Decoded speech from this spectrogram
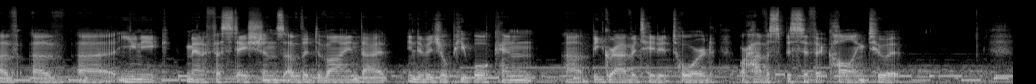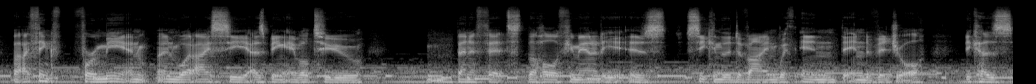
of, of uh, unique manifestations of the divine that individual people can uh, be gravitated toward or have a specific calling to it. But I think for me and, and what I see as being able to benefit the whole of humanity is seeking the divine within the individual because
